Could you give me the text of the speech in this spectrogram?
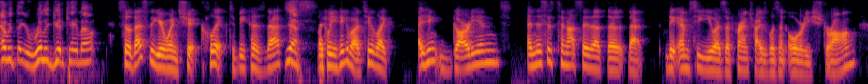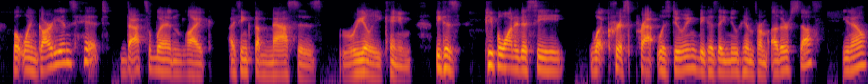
everything really good came out. So that's the year when shit clicked because that's Yes. like when you think about it too, like I think Guardians, and this is to not say that the that the MCU as a franchise wasn't already strong, but when Guardians hit, that's when like I think the masses really came because people wanted to see what Chris Pratt was doing because they knew him from other stuff, you know?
